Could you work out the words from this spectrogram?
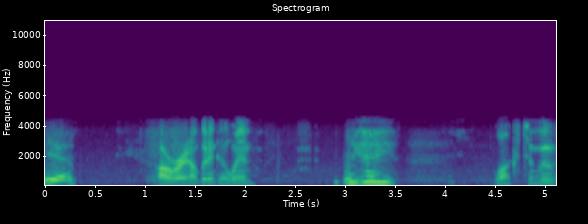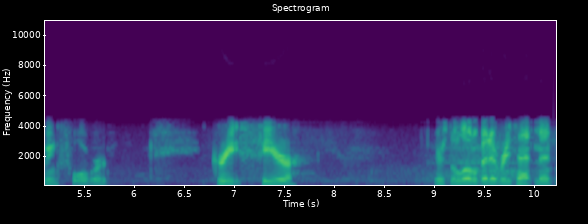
Yeah. All right. I'm going to go in. Okay. Locks to moving forward. Grief, fear. There's a little bit of resentment.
